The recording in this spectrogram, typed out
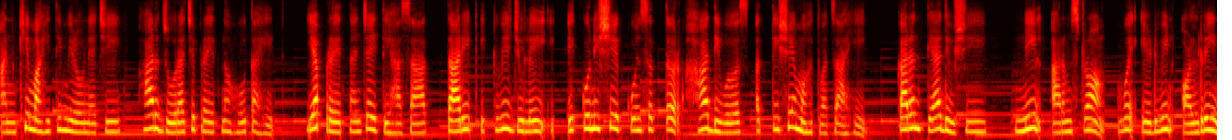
आणखी माहिती मिळवण्याचे फार जोराचे प्रयत्न होत आहेत. या प्रयत्नांच्या इतिहासात तारीख एकवीस जुलै एकोणीसशे एकोणसत्तर हा दिवस अतिशय महत्त्वाचा आहे. कारण त्या दिवशी नील आर्मस्ट्रॉंग व एडविन ऑलरिन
